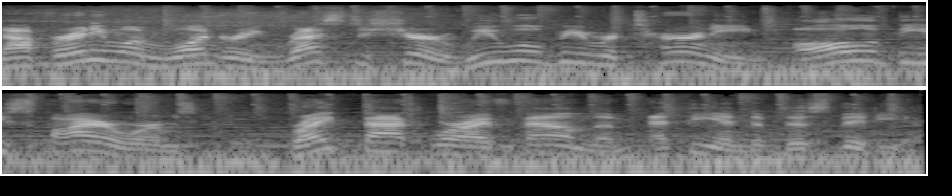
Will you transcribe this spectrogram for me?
Now, for anyone wondering, rest assured we will be returning all of these fireworms right back where I found them at the end of this video.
